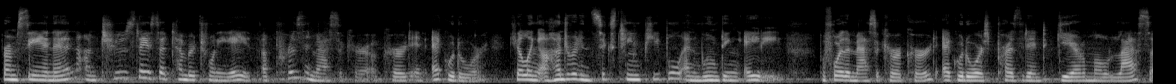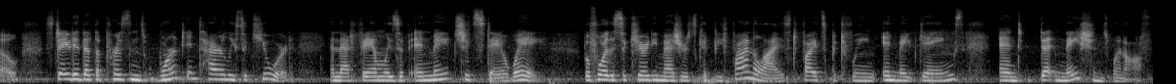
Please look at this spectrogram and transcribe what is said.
From CNN, on Tuesday, September 28th, a prison massacre occurred in Ecuador, killing 116 people and wounding 80. Before the massacre occurred, Ecuador's President Guillermo Lasso stated that the prisons weren't entirely secured and that families of inmates should stay away. Before the security measures could be finalized, fights between inmate gangs and detonations went off.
